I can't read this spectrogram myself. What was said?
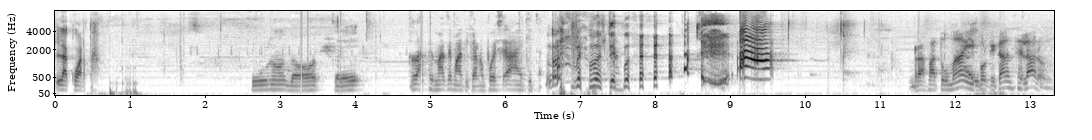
la cuarta. Uno, dos, tres. Raspe matemática, no puede ser. Ah, quita. Raspe matemática. Ah. Rafa Tumay, porque cancelaron?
